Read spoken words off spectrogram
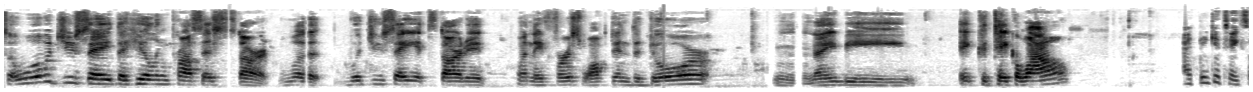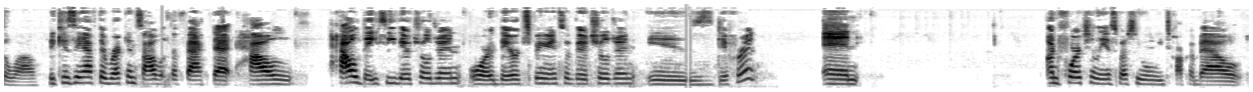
So, what would you say the healing process start? What would you say it started when they first walked in the door? Maybe it could take a while. I think it takes a while because they have to reconcile with the fact that how how they see their children or their experience of their children is different and unfortunately especially when we talk about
